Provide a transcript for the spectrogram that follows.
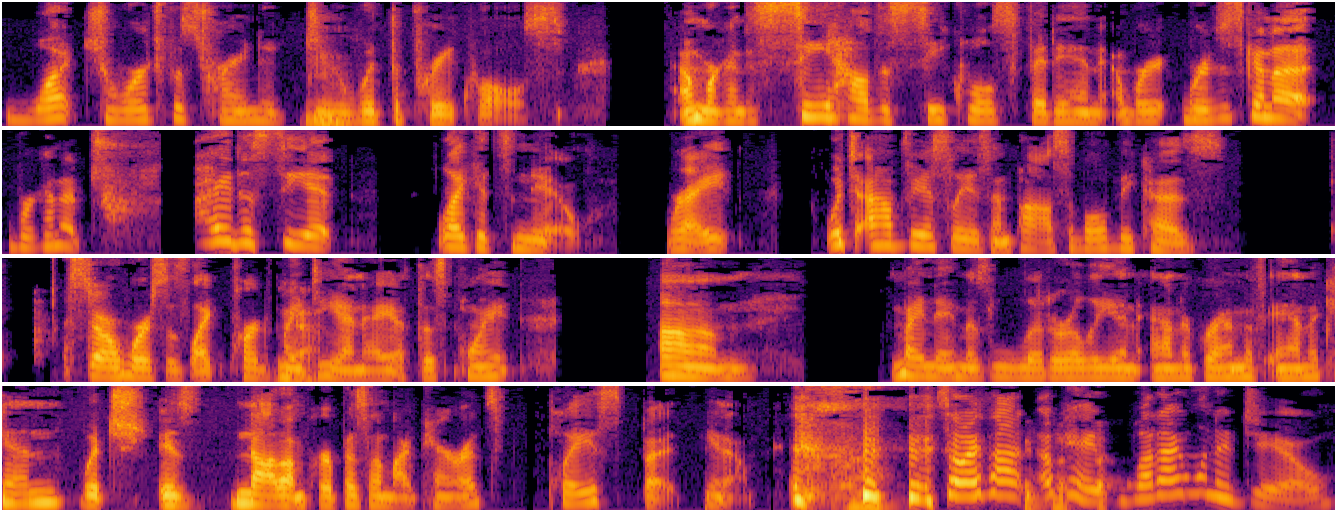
what George was trying to do with the prequels. And we're going to see how the sequels fit in. And we're, we're just going to, we're to try to see it like it's new. Right? Which obviously is impossible because Star Wars is like part of my Yeah. DNA at this point. Um, my name is literally an anagram of Anakin, which is not on purpose on my parents' place, but you know. so I thought, okay, what I want to do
